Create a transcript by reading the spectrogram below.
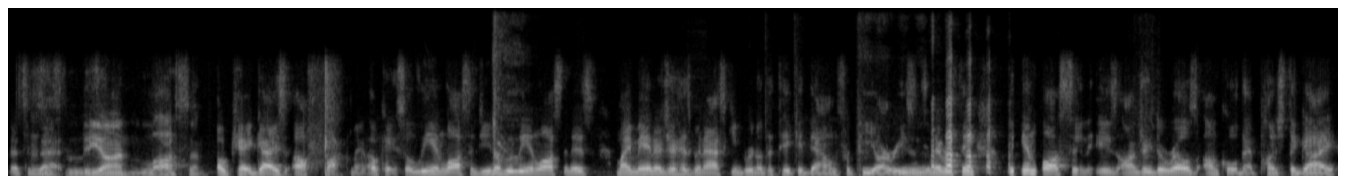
That's his This. Leon Lawson. Okay, guys. Oh fuck, man. Okay, so Leon Lawson. Do you know who Leon Lawson is? My manager has been asking Bruno to take it down for PR reasons and everything. Leon Lawson is Andre Dirrell's uncle that punched the guy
